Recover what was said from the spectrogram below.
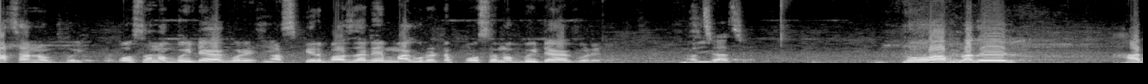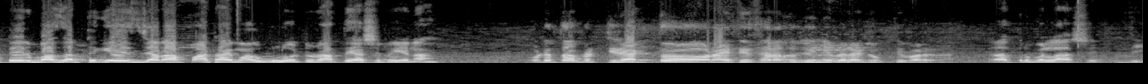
পাঁচানব্বই। পঁচানব্বই টাকা করে। আজকের বাজারে মাগুরাটা পঁচানব্বই টাকা করে। আচ্ছা আচ্ছা। তো আপনাদের হাটের বাজার থেকে যারা পাঠায় মালগুলো একটু রাতে আসে ভাইয়া না? ওটা তো আপনার ট্রাক তো রাইতে ছাড়া তো দিনের বেলায় ঢুকতে পারে না। রাত্রবেলা আসে। জি।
